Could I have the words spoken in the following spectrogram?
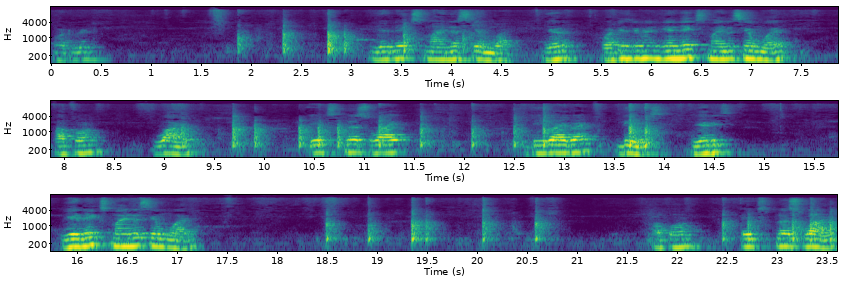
What will it? nx minus my. Here what is remaining? nx minus my upon y x plus y dy by dx. Here is nx minus my upon x plus y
